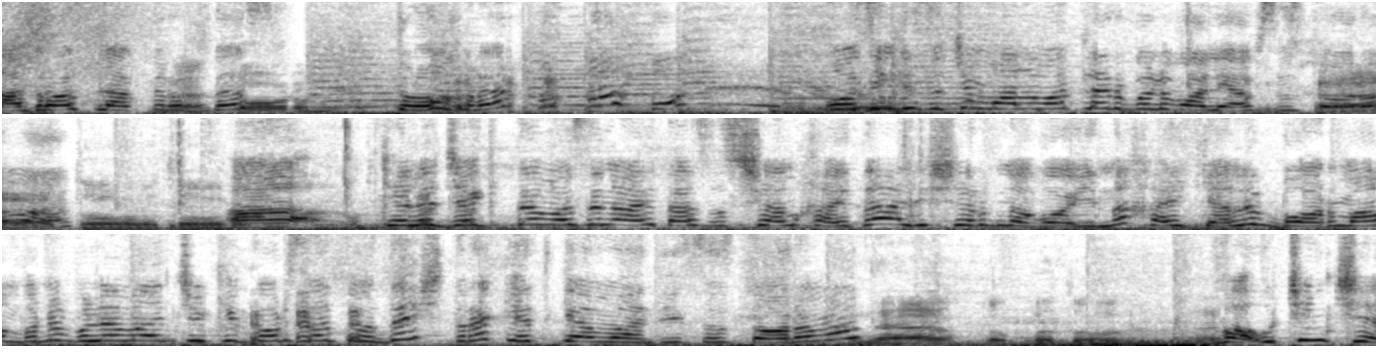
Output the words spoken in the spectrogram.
qadroslab turibsiz. To'g'rimi? To'g'ri. O'zingiz uchun ma'lumotlar bo'lib olyapsiz to'g'rimi? to'g'ri to'g'ri. Kelajakda masalan aytasiz shanxayda alisher navoiyni haykali bor man buni bilaman chunki ko'rsatuvda ishtirok etganman deysiz to'g'rimi? Ha to'ppa to'g'ri. Va uchinchi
